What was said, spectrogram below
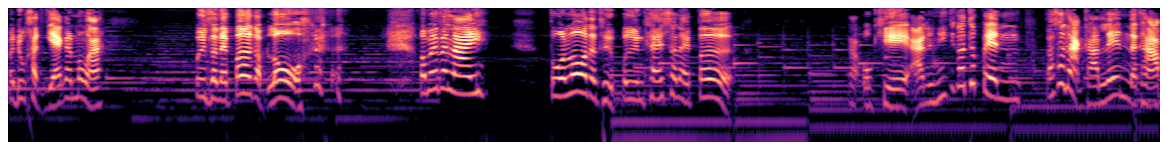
มาดูขัดแย้งกันบ้างวะปืนสไนเปอร์กับโล่เอาไม่เป็นไร ตัวโล่แต่ถือปืนคล้สไนเปอร์อะโอเค อันนี้ก็จะเป็นลักษณะการเล่นนะครับ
